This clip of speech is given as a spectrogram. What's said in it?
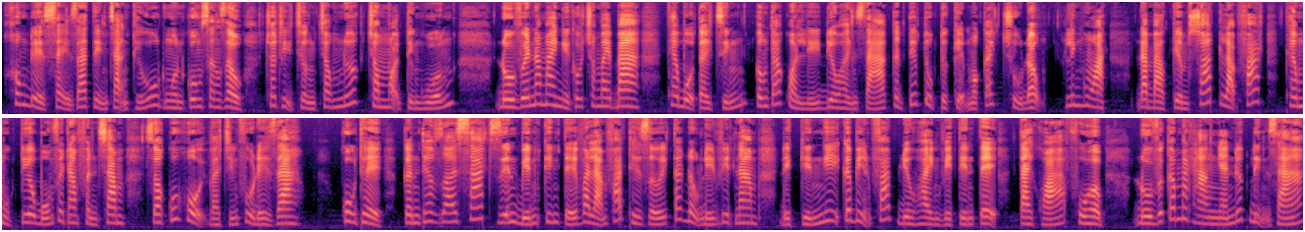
không để xảy ra tình trạng thiếu hụt nguồn cung xăng dầu cho thị trường trong nước trong mọi tình huống. Đối với năm 2023, theo Bộ Tài chính, công tác quản lý điều hành giá cần tiếp tục thực hiện một cách chủ động, linh hoạt, đảm bảo kiểm soát lạm phát theo mục tiêu 4,5% do Quốc hội và Chính phủ đề ra. Cụ thể, cần theo dõi sát diễn biến kinh tế và lạm phát thế giới tác động đến Việt Nam để kiến nghị các biện pháp điều hành về tiền tệ, tài khóa phù hợp. Đối với các mặt hàng nhà nước định giá,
